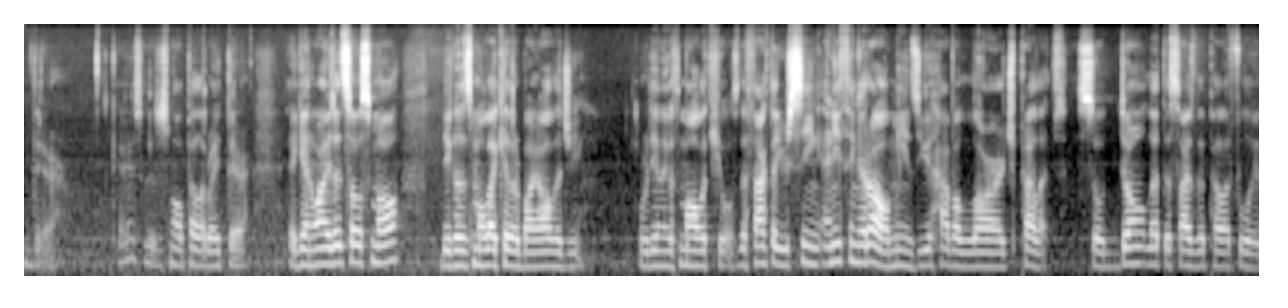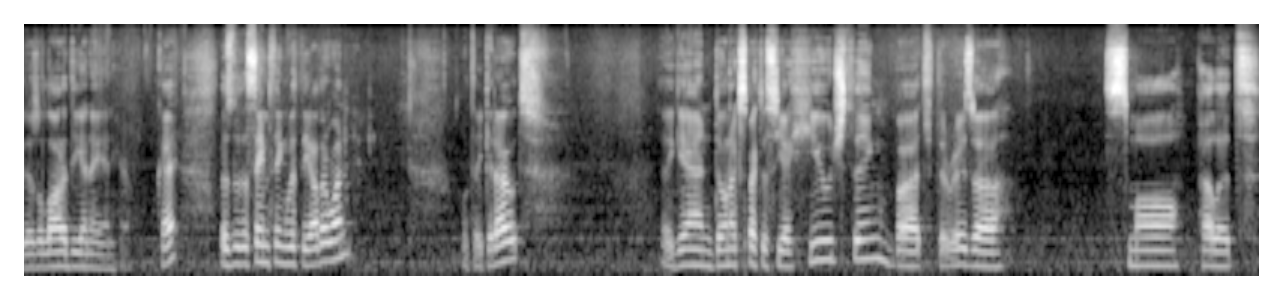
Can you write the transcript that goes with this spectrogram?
there. Okay, so there's a small pellet right there. Again, why is it so small? Because it's molecular biology. we're dealing with molecules. The fact that you're seeing anything at all means you have a large pellet. So don't let the size of the pellet fool you. There's a lot of DNA in here. Okay? Let's do the same thing with the other one. We'll take it out. Again, don't expect to see a huge thing, but there is a small pellet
